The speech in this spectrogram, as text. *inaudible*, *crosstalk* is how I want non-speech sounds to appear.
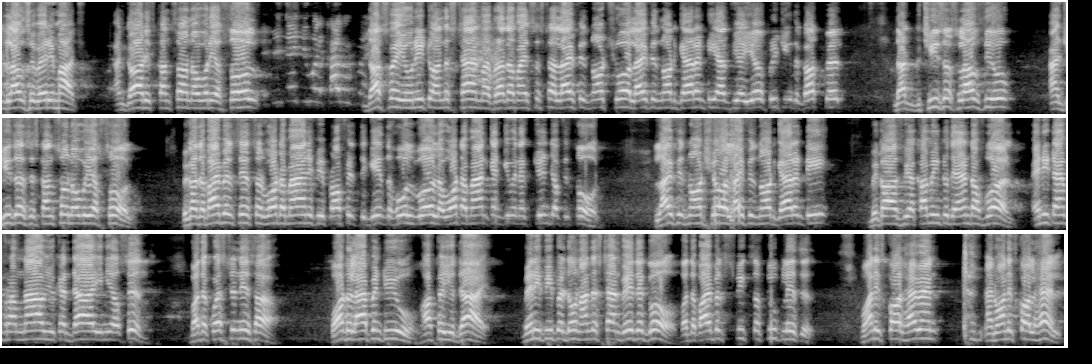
God loves you very much and God is concerned over your soul. That's why you need to understand, my brother, my sister, life is not sure, life is not guaranteed as we are here preaching the gospel that Jesus loves you and Jesus is concerned over your soul. Because the Bible says that what a man if he profits against the whole world, or what a man can give in exchange of his soul. Life is not sure, life is not guaranteed because we are coming to the end of world. Anytime from now you can die in your sins. But the question is, uh, what will happen to you after you die? Many people don't understand where they go, but the Bible speaks of two places. One is called heaven *clears throat* and one is called hell.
